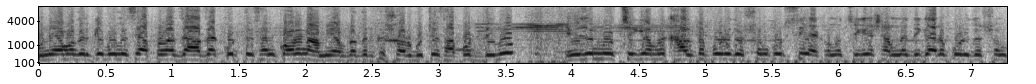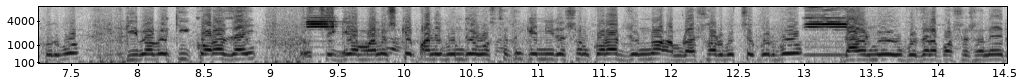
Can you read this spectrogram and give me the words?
উনি আমাদেরকে বলেছে, আপনারা যা যা করতে চান করেন, আমি আপনাদেরকে সর্বোচ্চ সাপোর্ট দেবো। এই জন্য হচ্ছে কি আমরা খালটা পরিদর্শন করছি। এখন হচ্ছে গিয়ে সামনের দিকে আরও পরিদর্শন করব। কীভাবে কি করা যায়? হচ্ছে গিয়ে মানুষকে পানিবন্দী অবস্থা থেকে নিরসন করার জন্য আমরা সর্বোচ্চ করব। দাগনভূঞা উপজেলা প্রশাসনের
